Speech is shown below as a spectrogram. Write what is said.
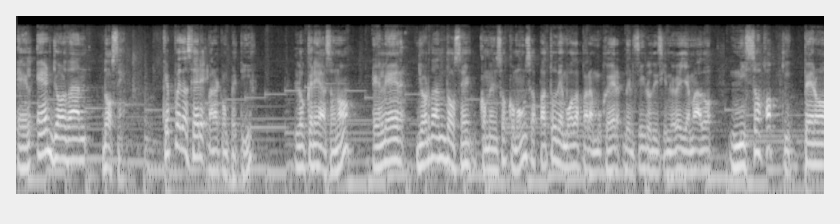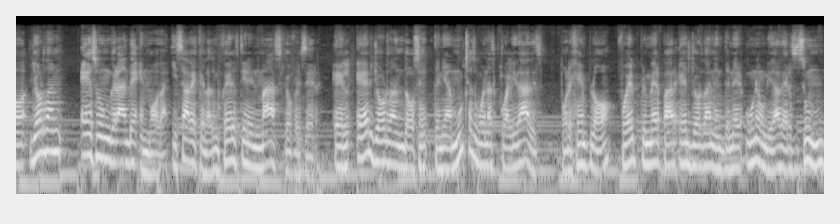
El Air Jordan 12. ¿Qué puede hacer para competir? Lo creas o no, el Air Jordan 12 comenzó como un zapato de moda para mujer del siglo XIX llamado Hockey, pero Jordan es un grande en moda y sabe que las mujeres tienen más que ofrecer. El Air Jordan 12 tenía muchas buenas cualidades. Por ejemplo, fue el primer par Air Jordan en tener una unidad Air Zoom,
